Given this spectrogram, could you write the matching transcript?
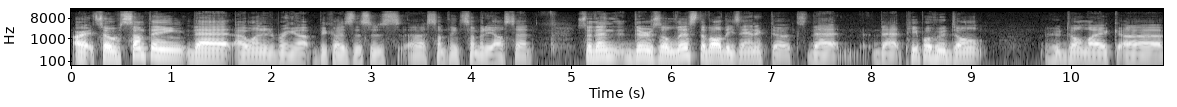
All right. So something that I wanted to bring up because this is uh, something somebody else said. So then there's a list of all these anecdotes that that people who don't who don't like uh,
